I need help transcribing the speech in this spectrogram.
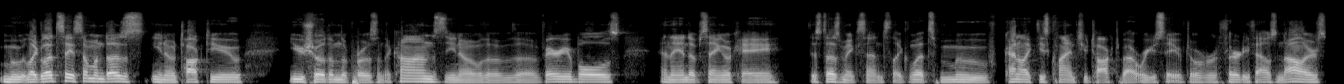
move? Like, let's say someone does, you know, talk to you, you show them the pros and the cons, you know, the, the variables, and they end up saying, okay, this does make sense. Like, let's move kind of like these clients you talked about where you saved over $30,000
